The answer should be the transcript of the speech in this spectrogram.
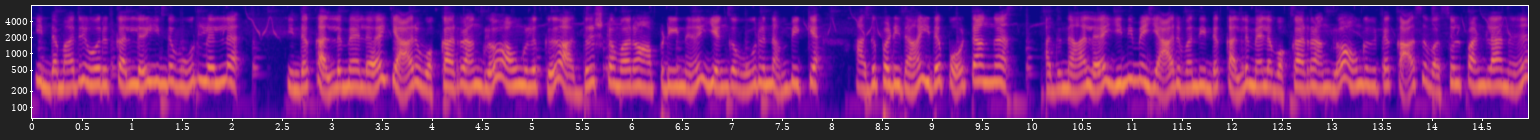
இந்த மாதிரி ஒரு கல்லு இந்த ஊர்ல இல்ல. இந்த கல்லு மேல யாரு உக்காடுறாங்களோ அவங்களுக்கு அதிர்ஷ்டம் வரும் அப்படின்னு எங்க ஊரு நம்பிக்கை. அதுபடிதான் இதை போட்டாங்க. அதனால இனிமே யாரு வந்து இந்த கல்லு மேல உக்காடுறாங்களோ அவங்க கிட்ட காசு வசூல் பண்ணலான்னு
